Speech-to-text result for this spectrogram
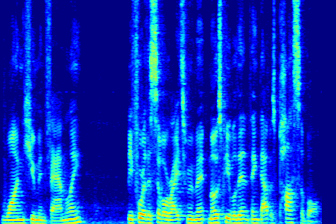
one human family. Before the civil rights movement, most people didn't think that was possible.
